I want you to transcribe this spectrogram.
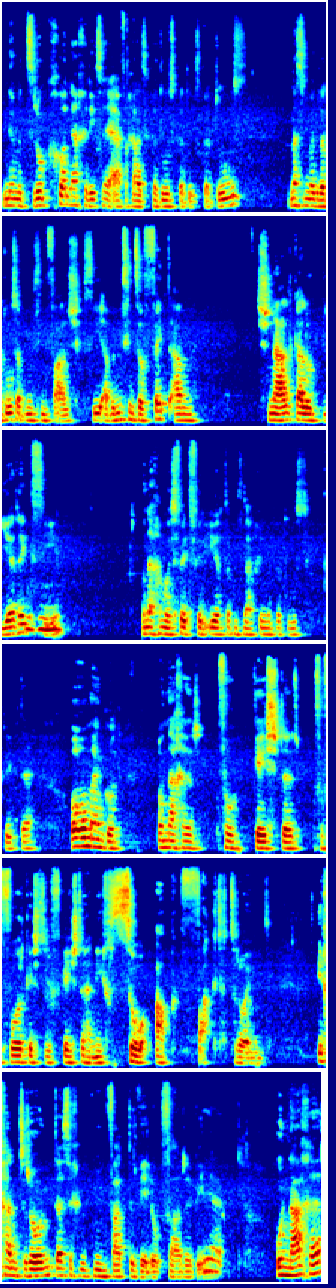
nicht mehr zurückgekommen. Nachher ich ja, einfach alles geradeaus, geradeaus, geradeaus. Dann sind wir geradeaus, aber wir sind falsch gewesen. Aber wir sind so fett am schnell galoppieren. Mhm. Und dann haben wir uns fett verirrt und sind nachher immer geradeaus geritten. Oh mein Gott. Und nachher von gestern, von vorgestern auf gestern, habe ich so abgefuckt geträumt. Ich habe geträumt, dass ich mit meinem Vater Velo gefahren bin. Ja. Und nachher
